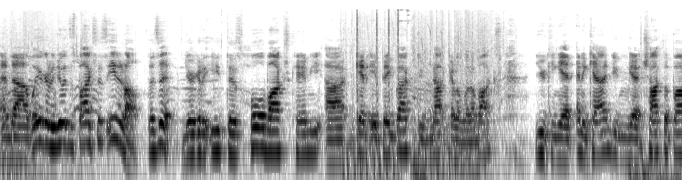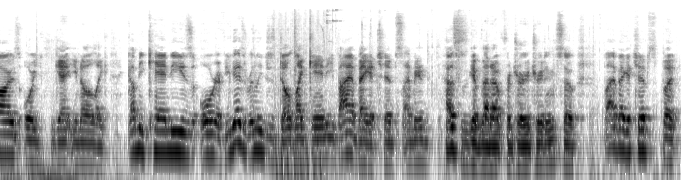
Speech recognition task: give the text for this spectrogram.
And uh, what you're going to do with this box is eat it all. That's it. You're going to eat this whole box candy. Uh, get a big box. Do not get a little box. You can get any kind. You can get chocolate bars, or you can get, you know, like gummy candies, or if you guys really just don't like candy, buy a bag of chips. I mean, houses give that out for trick or treating, so buy a bag of chips, but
